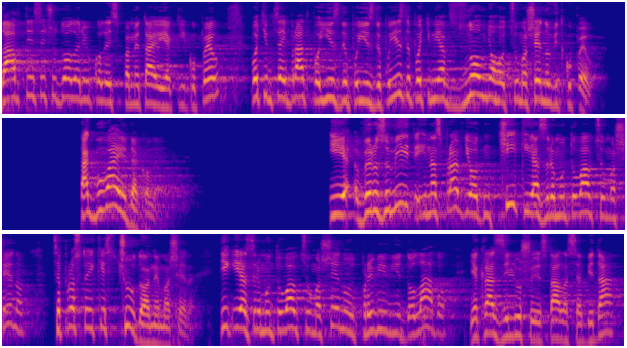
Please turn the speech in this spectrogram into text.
дав тисячу доларів колись, пам'ятаю, як її купив. Потім цей брат поїздив, поїздив, поїздив, потім я знов в нього цю машину відкупив. Так буває деколи. І ви розумієте, і насправді от тільки я зремонтував цю машину, це просто якесь чудо, а не машина. Тільки я зремонтував цю машину, привів її до ладу, якраз з Ілюшею сталася біда,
